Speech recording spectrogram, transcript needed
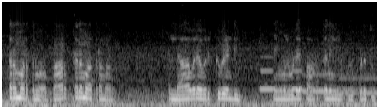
ഇത്ര മാത്രമാണ് പ്രാർത്ഥന മാത്രമാണ്. എല്ലാവരും അവർക്ക് വേണ്ടി നിങ്ങളുടെ പ്രാർത്ഥനയിൽ ഉൾപ്പെടുത്തുക.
